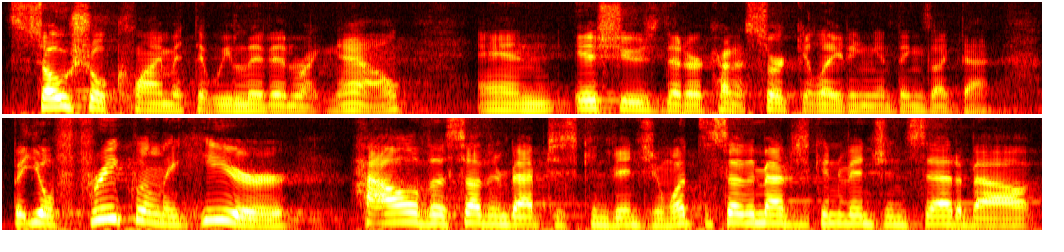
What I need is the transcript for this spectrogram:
social climate that we live in right now and issues that are kind of circulating and things like that. But you'll frequently hear how the Southern Baptist Convention, what the Southern Baptist Convention said about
